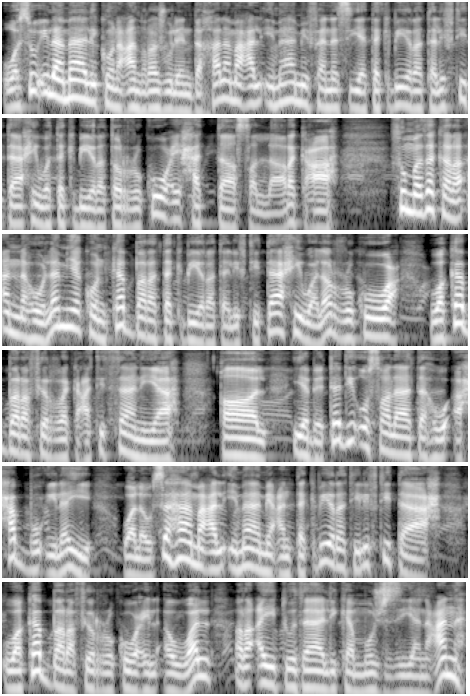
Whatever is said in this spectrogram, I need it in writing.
وسئل مالك عن رجل دخل مع الإمام فنسي تكبيرة الافتتاح وتكبيرة الركوع حتى صلى ركعة. ثم ذكر أنه لم يكن كبر تكبيرة الافتتاح ولا الركوع وكبر في الركعة الثانية. قال يبتدئ صلاته أحب إلي ولو سهى مع الإمام عن تكبيرة الافتتاح وكبر في الركوع الأول رأيت ذلك مجزيا عنه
